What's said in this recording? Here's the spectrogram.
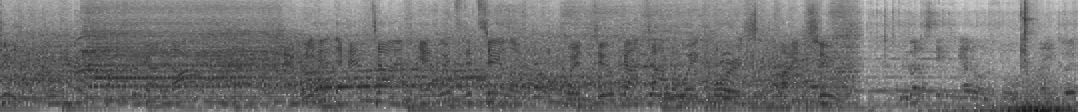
Two. Foster got it off. And we head to halftime in Winston-Salem with Duke on top of Wake Forest by two. We got to stick together on the floor. We're playing good.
